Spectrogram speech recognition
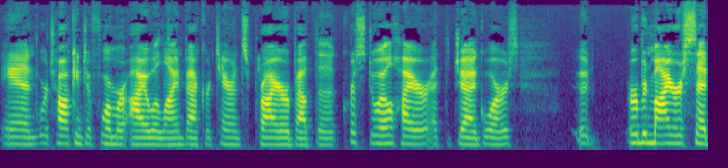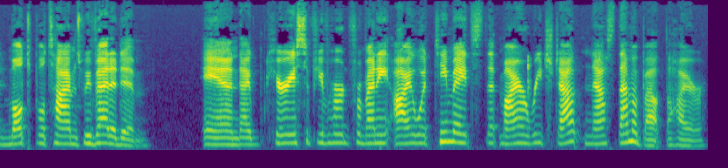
and we're talking to former Iowa linebacker Terrence Pryor about the Chris Doyle hire at the Jaguars. Uh, Urban Meyer said multiple times, "We vetted him," and I'm curious if you've heard from any Iowa teammates that Meyer reached out and asked them about the hire.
